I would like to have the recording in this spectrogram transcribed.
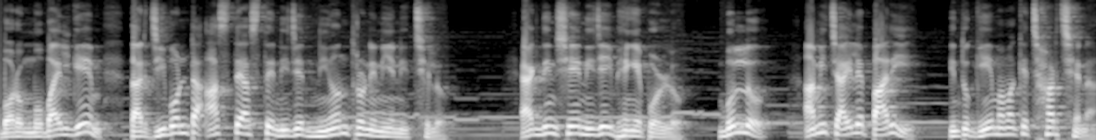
বরং মোবাইল গেম তার জীবনটা আস্তে আস্তে নিজের নিয়ন্ত্রণে নিয়ে নিচ্ছিল। একদিন সে নিজেই ভেঙে পড়ল। বলল, আমি চাইলে পারি, কিন্তু গেম আমাকে ছাড়ছে না।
